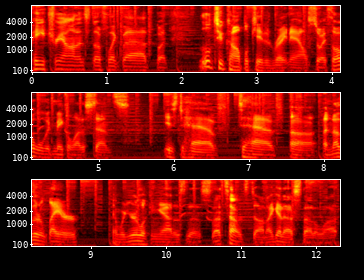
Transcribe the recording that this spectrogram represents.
Patreon and stuff like that, but a little too complicated right now. So I thought what would make a lot of sense is to have to have uh, another layer. And what you're looking at is this. That's how it's done. I get asked that a lot.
